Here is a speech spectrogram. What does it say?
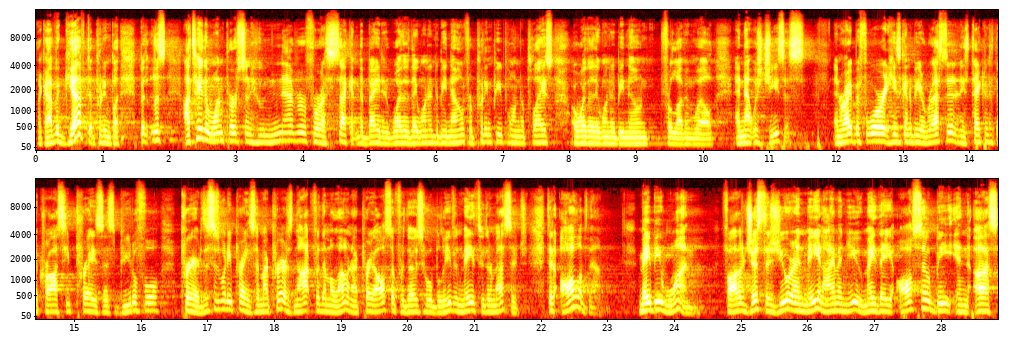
Like, I have a gift at putting place. But listen, I'll tell you the one person who never for a second debated whether they wanted to be known for putting people in their place or whether they wanted to be known for loving well, and that was Jesus. And right before he's going to be arrested and he's taken to the cross, he prays this beautiful prayer. This is what he prays. Said, My prayer is not for them alone. I pray also for those who will believe in me through their message, that all of them may be one Father, just as you are in me and I am in you, may they also be in us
